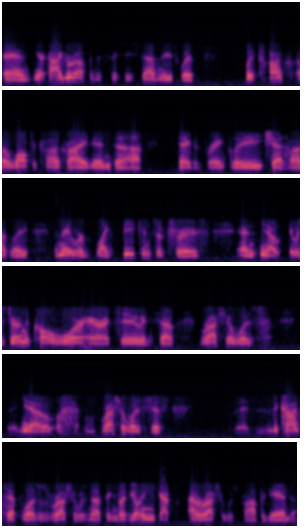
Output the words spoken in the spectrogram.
And you know, I grew up in the '60s, '70s with with Con- uh, Walter Cronkite and uh, David Brinkley, Chet Huntley, and they were like beacons of truth. And you know, it was during the Cold War era too, and so Russia was, you know, Russia was just the concept was was Russia was nothing but the only thing you got out of Russia was propaganda.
